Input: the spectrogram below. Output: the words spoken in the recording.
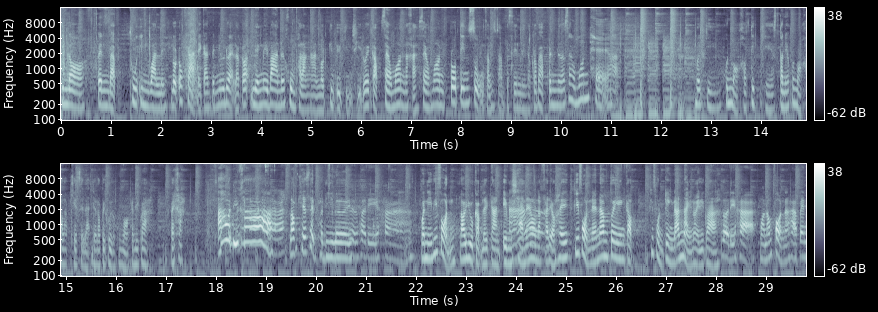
อินดอร์ เป็นแบบ2 in 1เลย ลดโอกาสในการเป็นนิ่วด้วย แล้วก็เลี้ยงในบ้านด้วยคุมพลังงาน ลดกินอืดกินฉี่ด้วยกับแซลมอนนะคะ แซลมอนโปรตีนสูง 33%เลย แล้วก็แบบเป็นเนื้อแซลมอนแท้อะเมื่อกี้คุณหมอเขาติดเคส ตอนนี้คุณหมอเขารับเคสเสร็จแล้ว เดี๋ยวเราไปคุยกับคุณหมอกันดีกว่า ไปค่ะ อ้าวสวัสดีค่ะ รับเคสเสร็จพอดีเลยเออพอดีค่ะ วันนี้พี่ฝนเราอยู่กับรายการ M อ่า Channel นะคะ เดี๋ยวให้พี่ฝนแนะนำตัวเองกับ พี่ฝนเก่งด้านไหนหน่อยดีกว่า สวัสดีค่ะ หมอน้ำฝนนะคะ เป็น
